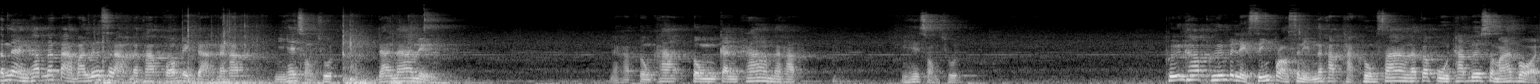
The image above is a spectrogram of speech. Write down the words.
ตำแหน่งครับหน้าต่างบานเลื่อนสลับนะครับ พร้อมเหล็กดัดนะครับ มีให้ 2 ชุด ด้านหน้า 1 นะครับ ตรงข้าตรงกันข้ามนะครับ มีให้ 2 ชุด พื้นครับพื้นเป็นเหล็กซิงค์ปลอดสนิมนะครับถักโครงสร้างแล้วก็ปูทับด้วยสมาร์ทบอร์ด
